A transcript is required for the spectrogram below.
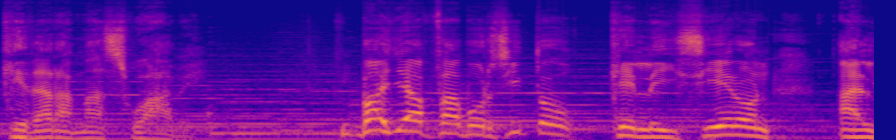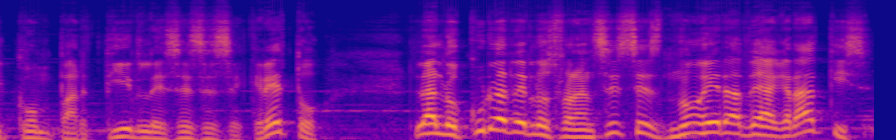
quedara más suave. Vaya favorcito que le hicieron al compartirles ese secreto. La locura de los franceses no era de a gratis.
